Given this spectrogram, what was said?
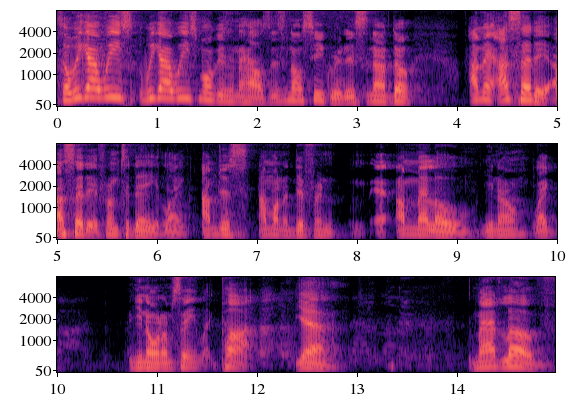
So we got weed, we got weed smokers in the house. It's no secret. It's not dope. I mean, I said it. I said it from today. Like I'm just, I'm on a different. I'm mellow. You know, like, you know what I'm saying? Like pot. Yeah. Mad love.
